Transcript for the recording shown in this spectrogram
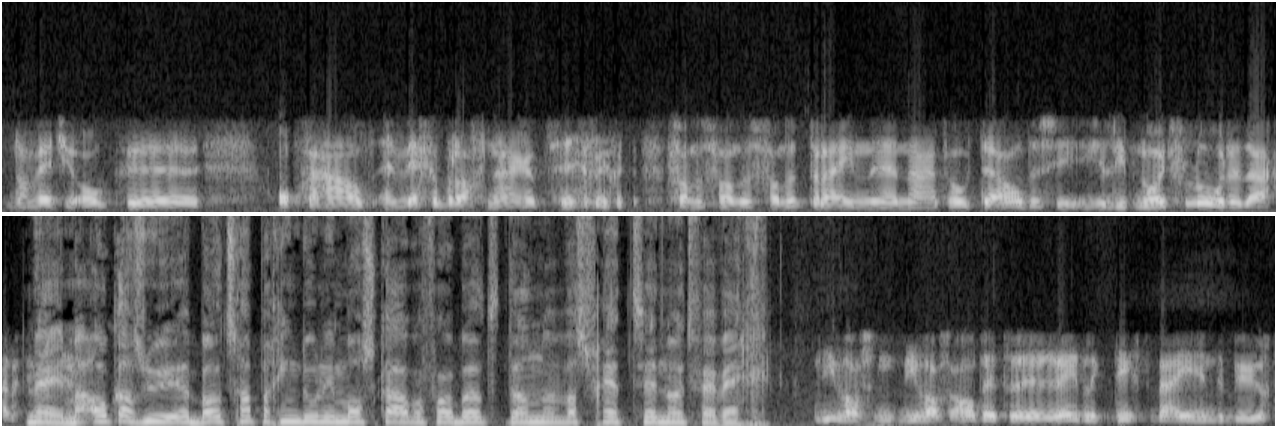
dan werd je ook opgehaald en weggebracht naar het, van, het, van, de, van de trein eh, naar het hotel. Dus je, je liep nooit verloren daar. Nee, maar ook als u eh, boodschappen ging doen in Moskou bijvoorbeeld... dan was Fred eh, nooit ver weg. Die was, die was altijd eh, redelijk dicht bij je in de buurt.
